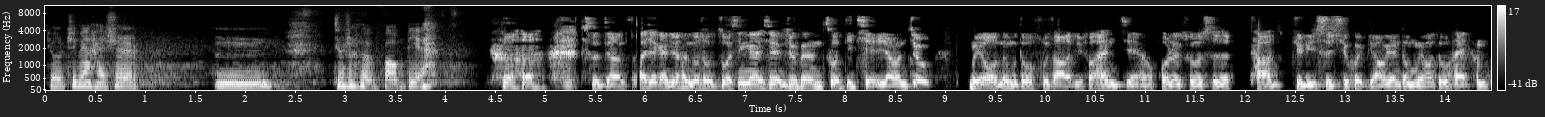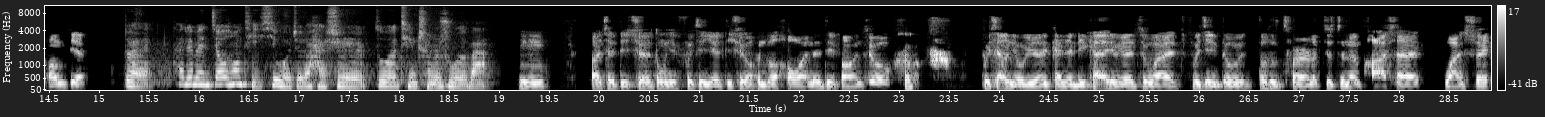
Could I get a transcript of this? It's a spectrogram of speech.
就这边还是，嗯，就是很方便。是这样子，而且感觉很多时候坐新干线就跟坐地铁一样，就没有那么多复杂的，比如说安检，或者说是它距离市区会比较远都没有，都还很方便。对它这边交通体系，我觉得还是做的挺成熟的吧。嗯，而且的确，东京附近也的确有很多好玩的地方，就 不像纽约，感觉离开了纽约之外，附近都都是村儿了，就只能爬山玩水。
